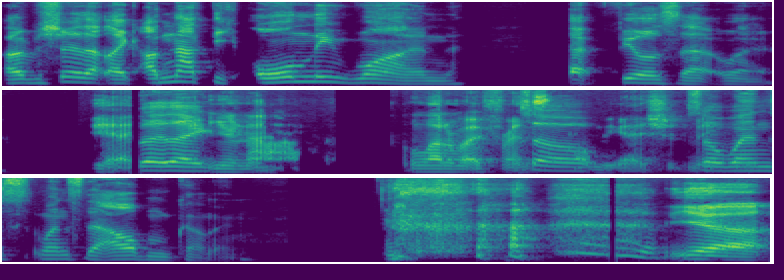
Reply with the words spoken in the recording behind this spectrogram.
I'm sure that like I'm not the only one that feels that way. Yeah, but like you're not. A lot of my friends so, told me I should. so when's it. when's the album coming? yeah,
